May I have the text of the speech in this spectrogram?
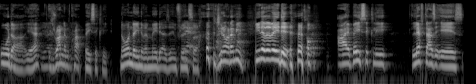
order. Yeah, yeah. it's random crap basically. No wonder you never made it as an influencer. Yeah. Do you know what I mean? you never made it. so I basically left as it is.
